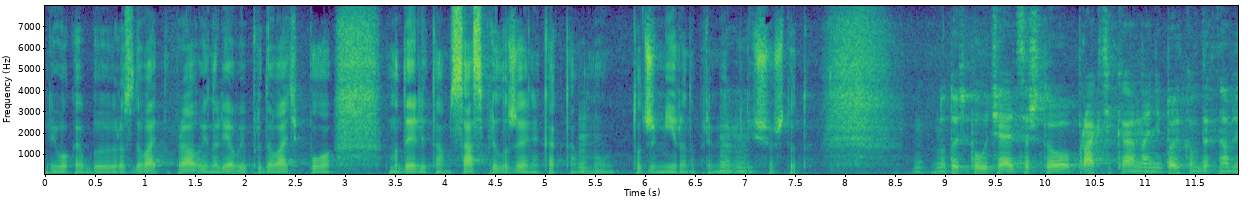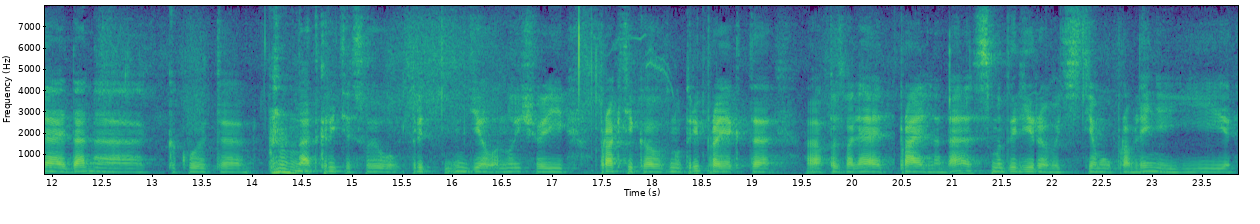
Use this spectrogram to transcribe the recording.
его как бы раздавать направо и налево и продавать по модели там SaaS-приложения, как там, mm-hmm. ну, тот же Мира, например, mm-hmm. или еще что-то. Ну, то есть получается, что практика, она не только вдохновляет да, на какое-то открытие своего дела, но еще и практика внутри проекта э, позволяет правильно да, смоделировать систему управления и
